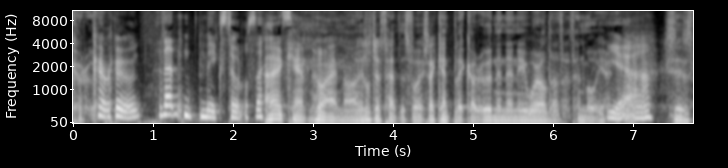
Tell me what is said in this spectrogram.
Karun. Karoon, that makes total sense. I can't. Who I know. It'll just have this voice. I can't play Karun in any world other than Moir. yeah, His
